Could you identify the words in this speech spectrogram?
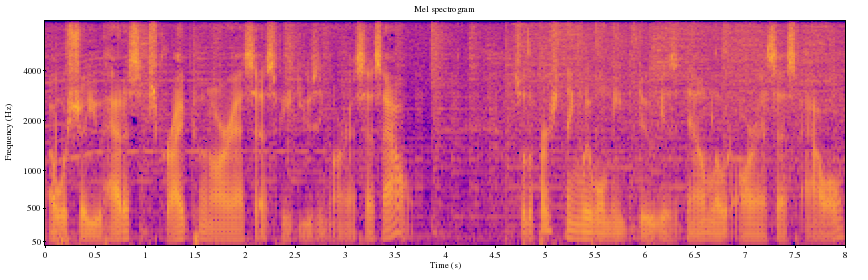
I will show you how to subscribe to an RSS feed using RSS OWL. So the first thing we will need to do is download RSS OWL.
